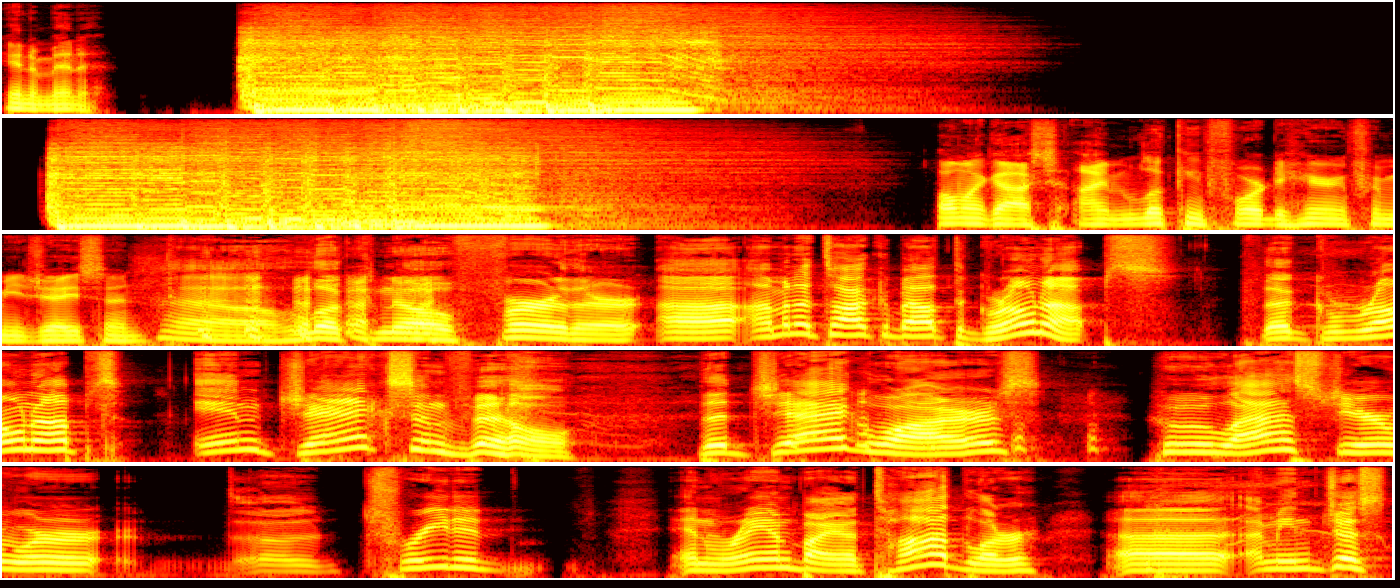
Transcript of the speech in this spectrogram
In a minute. Oh my gosh, I'm looking forward to hearing from you, Jason. Oh, look no further. Uh, I'm going to talk about the grown-ups. The grown-ups in Jacksonville. The Jaguars, who last year were uh, treated and ran by a toddler. Uh, I mean, just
